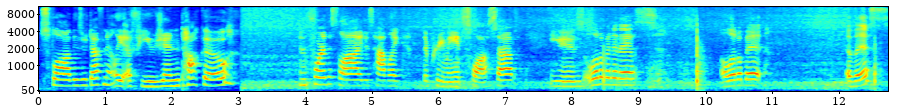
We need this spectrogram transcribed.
slaw. These are definitely a fusion taco. And for the slaw, I just have like the pre-made slaw stuff. Use a little bit of this, a little bit of this,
